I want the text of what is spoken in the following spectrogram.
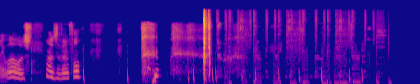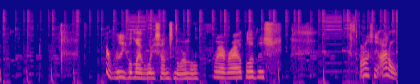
Alright, well that was that was eventful. I really hope my voice sounds normal whenever I upload this. honestly, I don't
